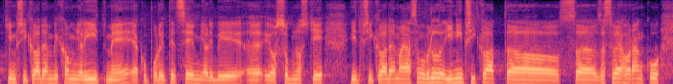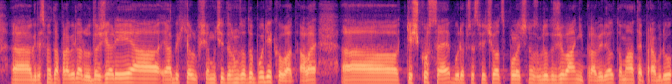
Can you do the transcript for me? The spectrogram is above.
tím příkladem bychom bychom měli jít my jako politici, měli by eh, i osobnosti jít příkladem. A já jsem uvedl jiný příklad eh, ze svého ranku, eh, kde jsme ta pravidla dodrželi a já bych chtěl všem učitelům za to poděkovat. Ale těžko se bude přesvědčovat společnost k dodržování pravidel, to máte pravdu,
